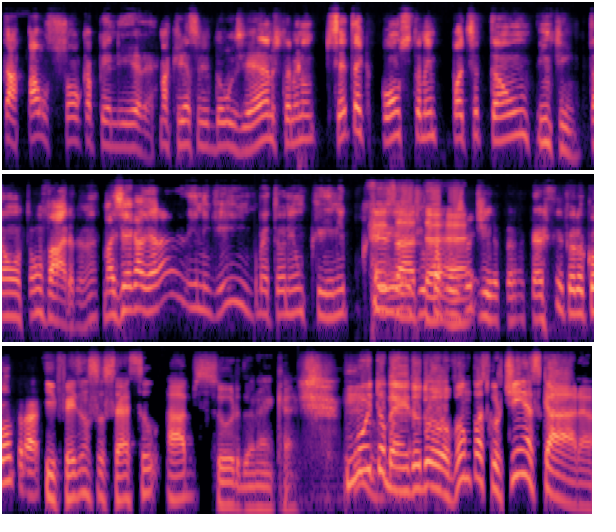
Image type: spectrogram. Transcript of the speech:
tapar o sol com a peneira. Uma criança de 12 anos também não sei até que ponto também pode ser tão, enfim, tão, tão válido, né? Mas e a galera, e ninguém cometeu nenhum crime porque Exato, viu é. Zodíaco, né? Pelo contrário. E fez um sucesso absurdo, né, cara? Muito bem, Dudu. Vamos para as curtinhas, cara?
